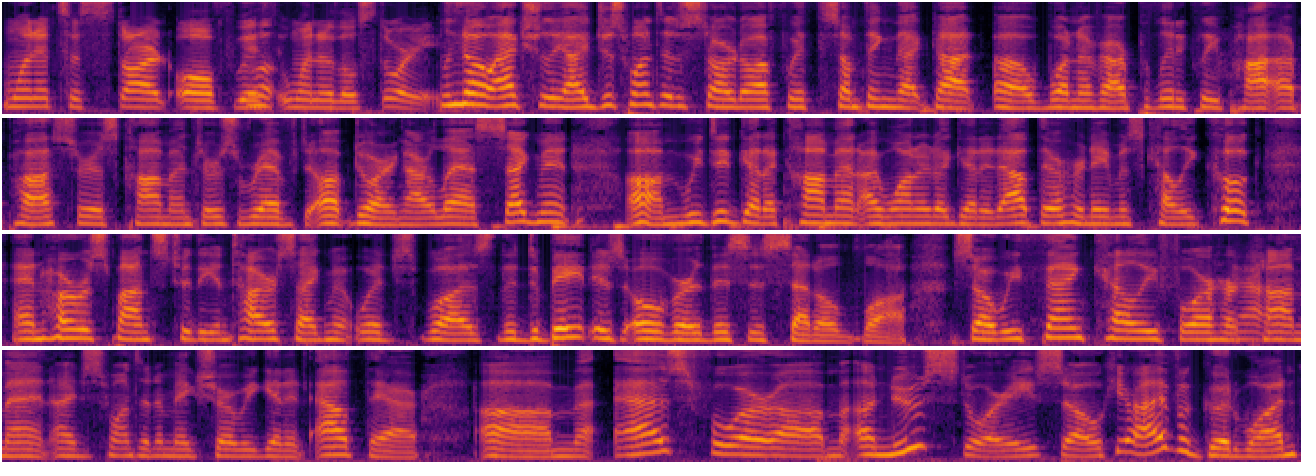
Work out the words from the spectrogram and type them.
wanted to start off with one of those stories. No, actually, I just wanted to start off with something that got uh, one of our politically po- uh, commenters revved up during our last segment. Um, we did get a comment. I wanted to get it out there. Her name is Kelly Cook, and her response to the entire segment, which was the debate is over. This is settled law. So we thank Kelly for her Yes. comment. I just wanted to make sure we get it out there. Um, as for um, a news story, so here I have a good one.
